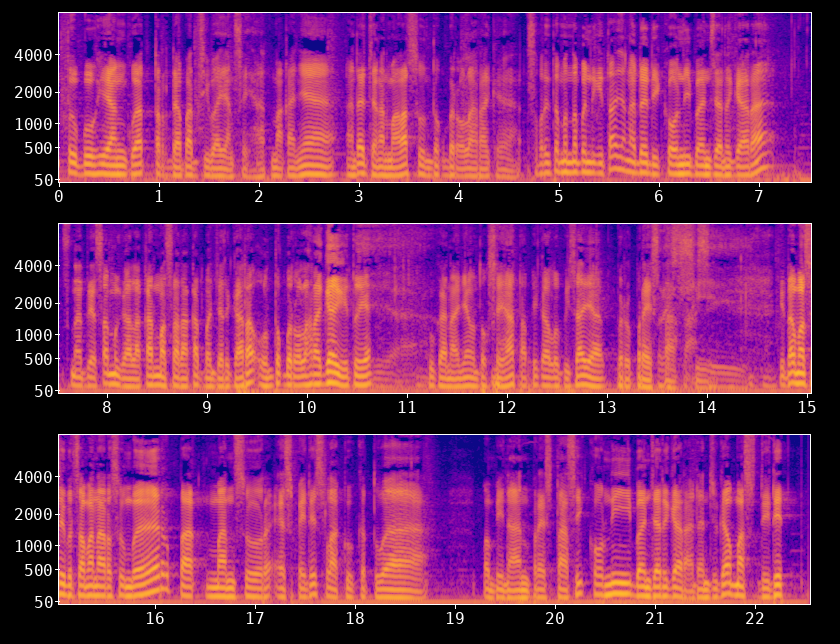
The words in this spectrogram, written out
tubuh yang kuat terdapat jiwa yang sehat. Makanya Anda jangan malas untuk berolahraga. Seperti teman-teman kita yang ada di KONI Banjarnegara, senantiasa menggalakkan masyarakat Banjarnegara untuk berolahraga gitu ya. Bukan hanya untuk sehat, tapi kalau bisa ya berprestasi. Kita masih bersama narasumber Pak Mansur SPD selaku Ketua Pembinaan Prestasi KONI Banjarnegara dan juga Mas Didit,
